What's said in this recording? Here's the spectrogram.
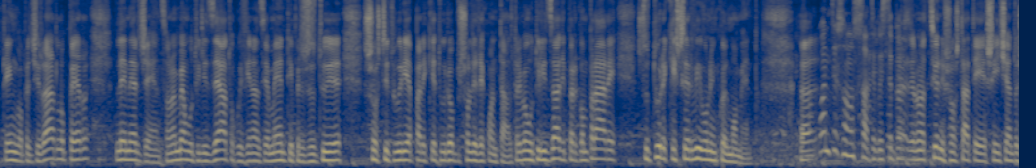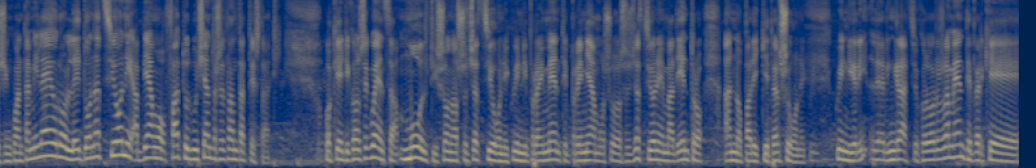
tengo a precisarlo, per l'emergenza. Non abbiamo utilizzato quei finanziamenti per sostituire, sostituire apparecchiature obsolete e quant'altro, li abbiamo utilizzati per comprare strutture che servivano in quel momento. Eh, quante sono state queste persone? Le donazioni sono state 650 mila euro, le donazioni abbiamo fatto 270 attestati. Okay, di conseguenza molti sono associazioni, quindi probabilmente premiamo solo associazioni, ma dentro dentro hanno parecchie persone. Quindi ringrazio calorosamente perché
